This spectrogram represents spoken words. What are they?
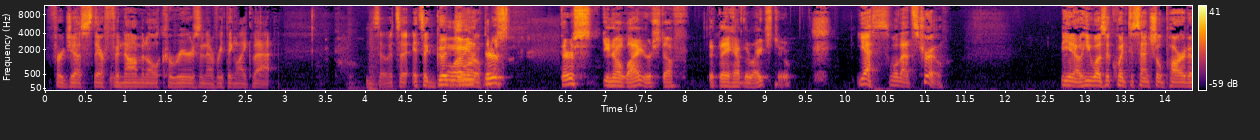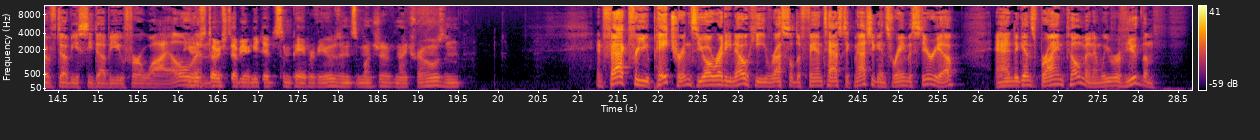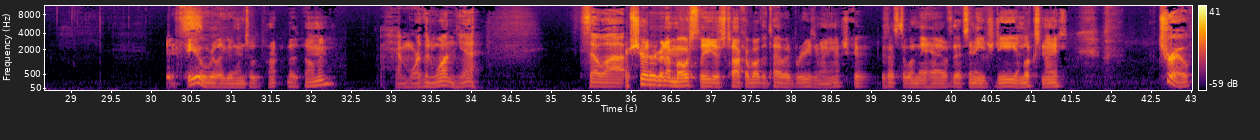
for just their phenomenal careers and everything like that. So it's a it's a good well, door. I mean, there's there's you know Liger stuff that they have the rights to. Yes, well that's true. you know, he was a quintessential part of WCW for a while. He was and- WCW. He did some pay per views and some bunch of nitros, and in fact, for you patrons, you already know he wrestled a fantastic match against Rey Mysterio and against Brian Pillman, and we reviewed them. a few really good ones with with Pillman. And more than one, yeah. So, uh, I'm sure they're going to mostly just talk about the Tyler Breeze match because that's the one they have that's in HD and looks nice. True.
